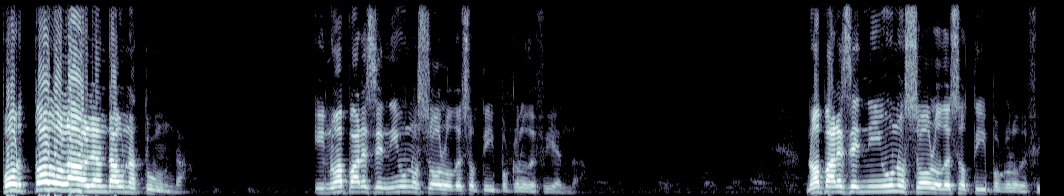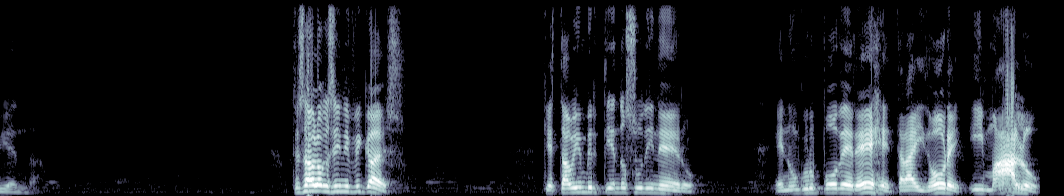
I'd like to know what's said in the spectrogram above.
Por todos lados le han dado una tunda. Y no aparece ni uno solo de esos tipos que lo defienda. No aparece ni uno solo de esos tipos que lo defienda. ¿Usted sabe lo que significa eso? Que estaba invirtiendo su dinero en un grupo de herejes, traidores y malos.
